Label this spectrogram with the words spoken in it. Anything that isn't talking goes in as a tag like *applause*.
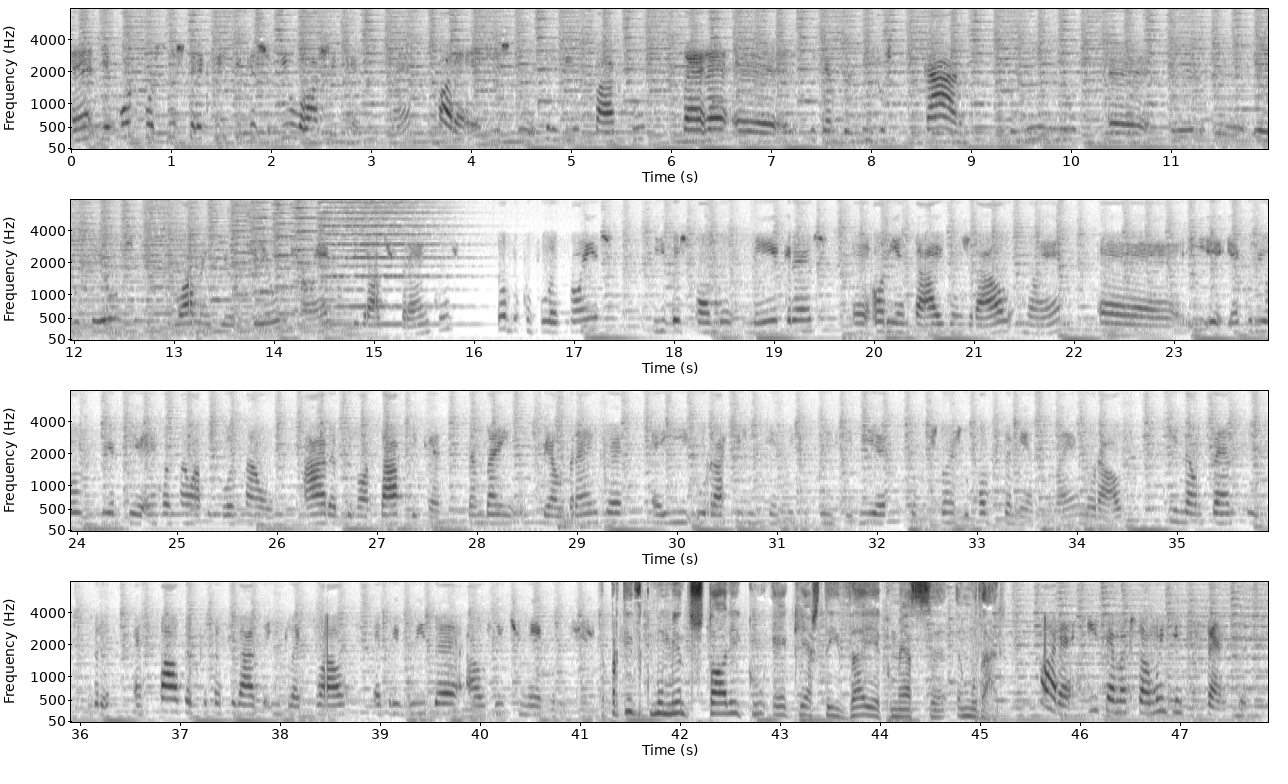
eh, de acordo com as suas características biológicas. É? Ora, isto serviu de facto para, eh, digamos assim, justificar o domínio eh, de europeus, de homens europeus, não é? Considerados brancos, sobre populações tidas como negras, eh, orientais em geral, não é? Eh, e é, é curioso ver que em relação à população árabe do Norte da África, também de pele branca, aí o racismo científico incidia sobre questões do comportamento, não é? Moral, e não tanto sobre a falta de capacidade intelectual atribuída aos ditos negros. A partir de que momento histórico é que esta ideia começa a mudar? Ora, isso é uma questão muito interessante.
